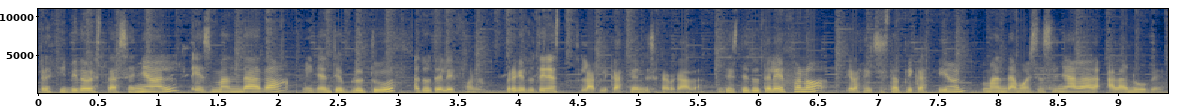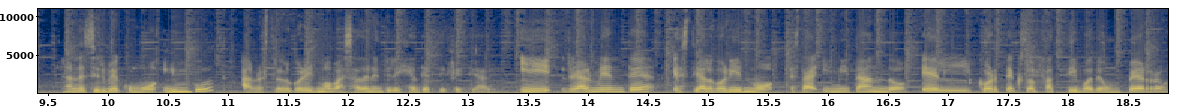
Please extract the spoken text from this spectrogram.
recibido esta señal, es mandada mediante Bluetooth a tu teléfono, porque tú tienes la aplicación descargada. Desde tu teléfono, gracias a esta aplicación, mandamos esta señal a, la nube, donde sirve como input a nuestro algoritmo basado en inteligencia artificial. Y realmente este algoritmo está imitando el córtex olfactivo de un perro,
